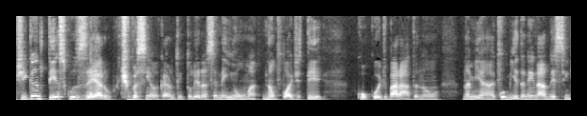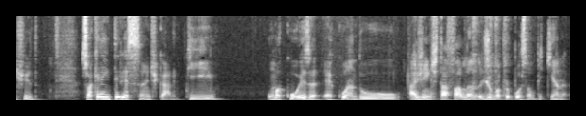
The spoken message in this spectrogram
gigantesco zero. Tipo assim, ó, cara, não tem tolerância nenhuma. Não pode ter cocô de barata no, na minha comida, nem nada nesse sentido. Só que é interessante, cara, que uma coisa é quando a gente está falando de uma proporção pequena.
